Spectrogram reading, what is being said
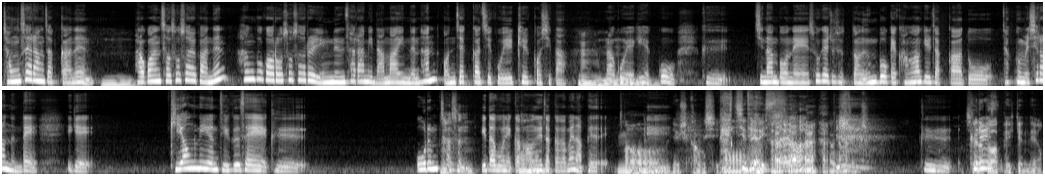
정세랑 작가는 음, 박완서 소설가는 한국어로 소설을 읽는 사람이 남아있는 한 언제까지고 읽힐 것이다. 음. 라고 음. 얘기했고 그 지난번에 소개해 주셨던 은복의 강화길 작가도 작품을 실었는데 이게 기억니은 디귿의 그 오름차순이다 보니까 어. 강화길 작가가 맨 앞에 어, 예. 역시 강씨. 같이 어. 되어 있어요. 강씨 좋죠. 그 제가 글을 더 앞에 있겠네요.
